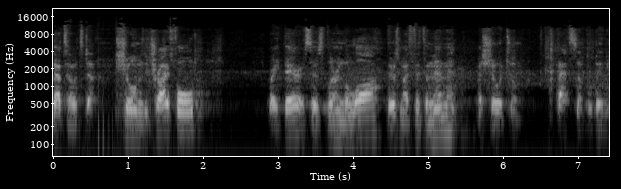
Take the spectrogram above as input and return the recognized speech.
That's how it's done. Show him the trifold. Right there, it says learn the law. There's my Fifth Amendment. I show it to him. That simple, baby.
